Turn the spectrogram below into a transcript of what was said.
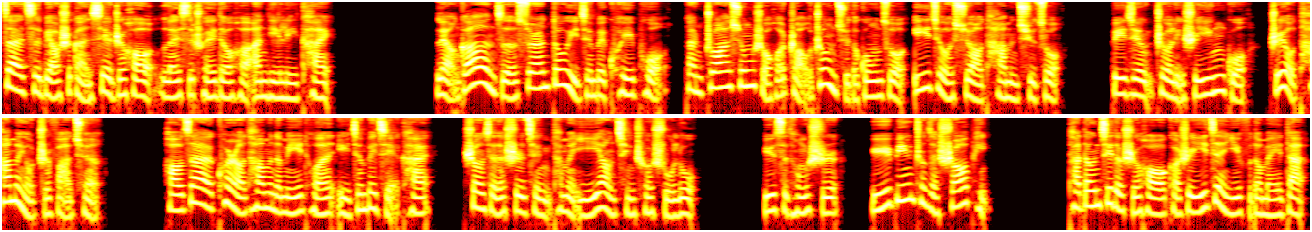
再次表示感谢之后，雷斯垂德和安迪离开。两个案子虽然都已经被窥破，但抓凶手和找证据的工作依旧需要他们去做。毕竟这里是英国，只有他们有执法权。好在困扰他们的谜团已经被解开，剩下的事情他们一样轻车熟路。与此同时，于冰正在 shopping。他登机的时候可是一件衣服都没带，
